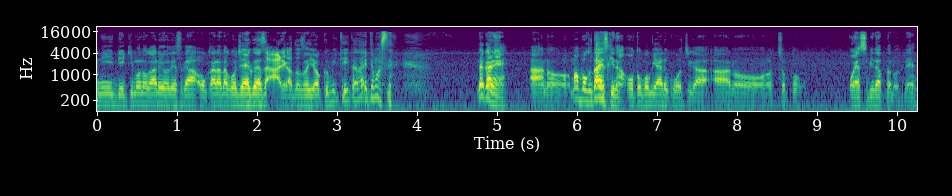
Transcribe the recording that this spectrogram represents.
に出来物があるようですがお体ご自愛ください。ありがとうございます。よく見ていただいてますね。なんかねあの、まあ、僕大好きな男気あるコーチがあのちょっとお休みだったのでね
